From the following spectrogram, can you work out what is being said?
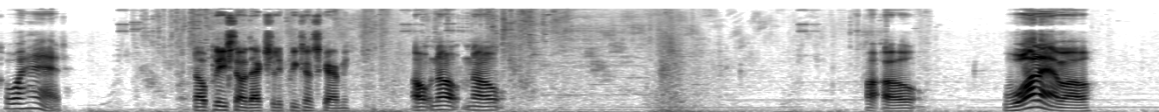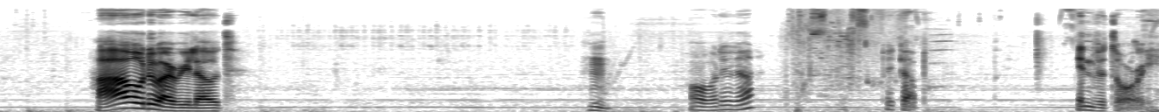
Go ahead. No, please don't actually, please don't scare me. Oh, no, no. Uh-oh. One ammo! How do I reload? Hmm. Oh, what do you got? Pick up. Inventory.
